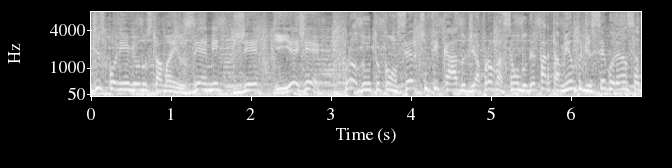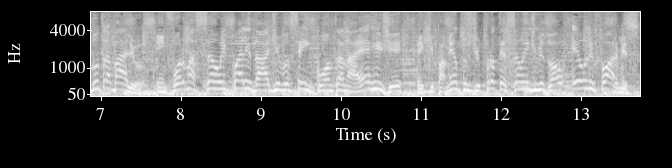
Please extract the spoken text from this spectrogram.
Disponível nos tamanhos M, G e EG. Produto com certificado de aprovação do Departamento de Segurança do Trabalho. Informação e qualidade você encontra na RG Equipamentos de Proteção Individual e Uniformes.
